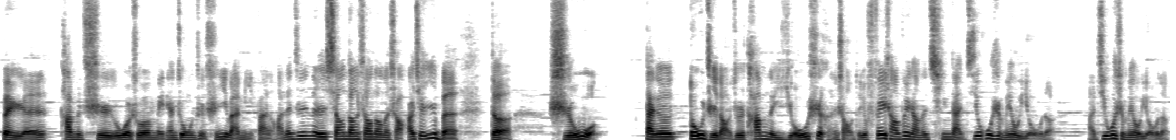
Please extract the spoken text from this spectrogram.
本人他们吃，如果说每天中午只吃一碗米饭的话，那真的是相当相当的少。而且日本的食物大家都知道，就是他们的油是很少的，就非常非常的清淡，几乎是没有油的啊，几乎是没有油的。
